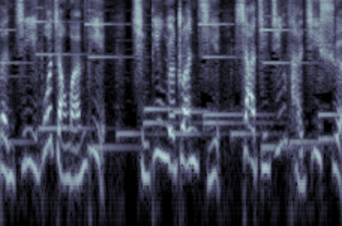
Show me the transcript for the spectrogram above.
本集已播讲完毕，请订阅专辑，下集精彩继续。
